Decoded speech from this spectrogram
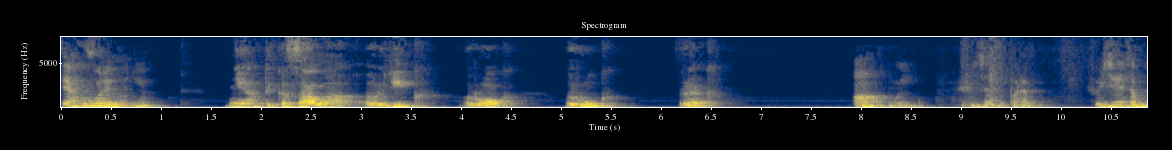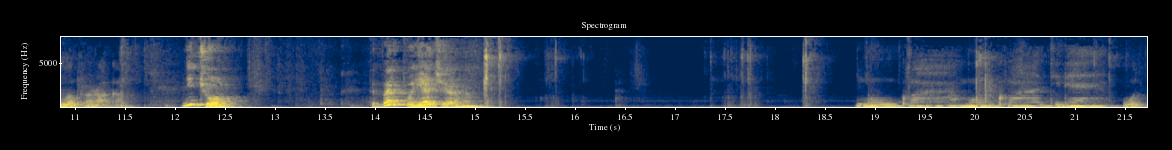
Ти говорила, ні? Ні, ти казала е, рік, рок, рук, рек. А, ой. Щось я, пере... Щось я забула про рака. Нічого. Тепер твоя черга. Буква, буква, іде. От.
